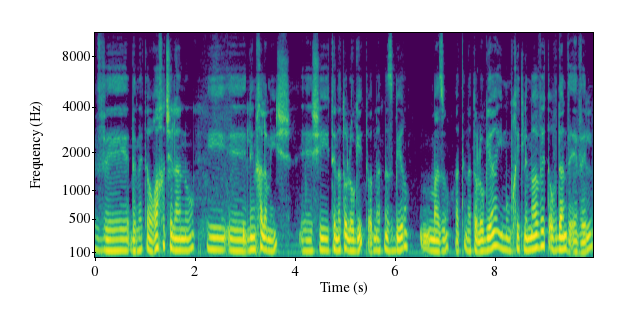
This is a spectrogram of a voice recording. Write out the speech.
ובאמת האורחת שלנו היא אה, לין חלמיש, אה, שהיא טנטולוגית, עוד מעט נסביר מה זו הטנטולוגיה, היא מומחית למוות, אובדן ואבל.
